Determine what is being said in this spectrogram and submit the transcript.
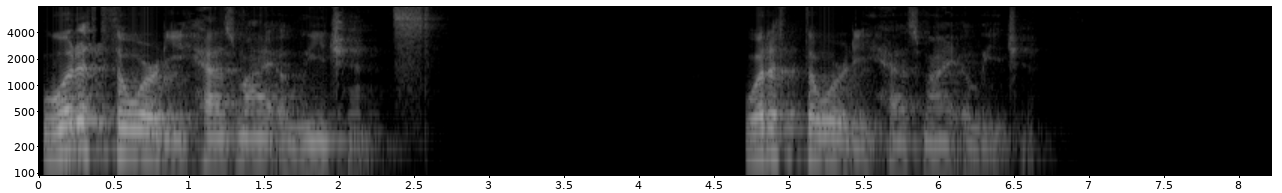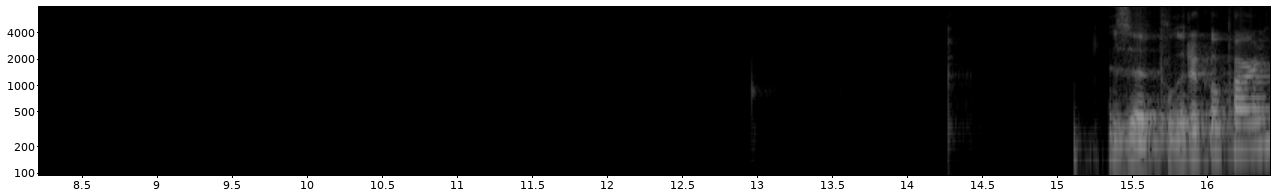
What authority has my allegiance? What authority has my allegiance? Is it a political party?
